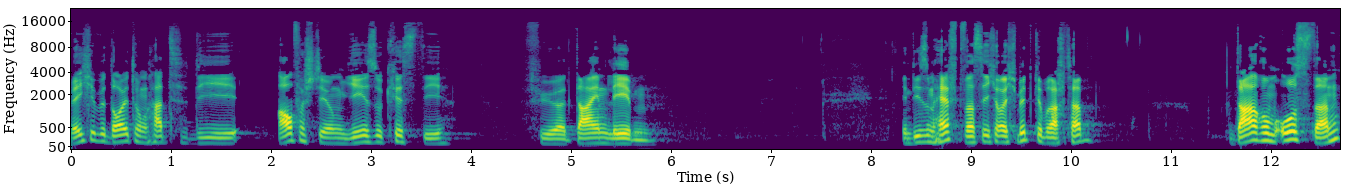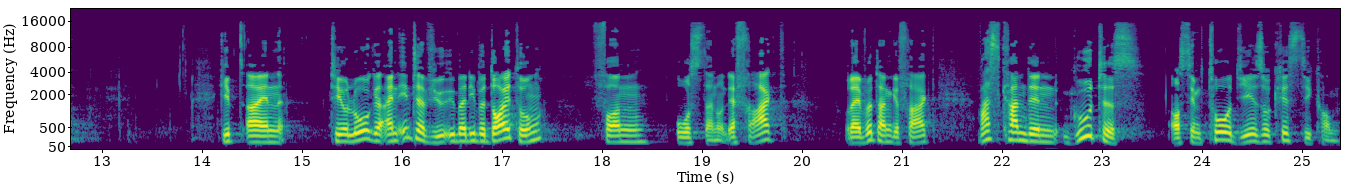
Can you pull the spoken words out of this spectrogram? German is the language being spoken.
Welche Bedeutung hat die Auferstehung Jesu Christi für dein Leben? In diesem Heft, was ich euch mitgebracht habe, Darum Ostern, gibt ein Theologe ein Interview über die Bedeutung von Ostern. Und er fragt, oder er wird dann gefragt, was kann denn Gutes aus dem Tod Jesu Christi kommen?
